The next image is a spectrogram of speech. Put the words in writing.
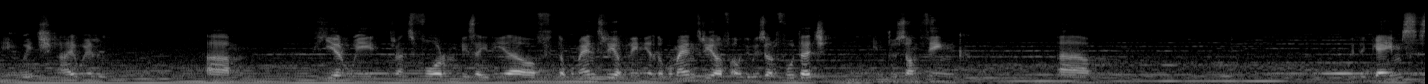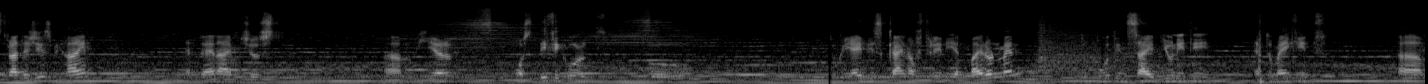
in which I will. Um, here we transform this idea of documentary, of linear documentary, of audiovisual footage, into something um, games strategies behind. And then i'm just um, here was difficult to to create this kind of 3d environment to put inside unity and to make it um,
